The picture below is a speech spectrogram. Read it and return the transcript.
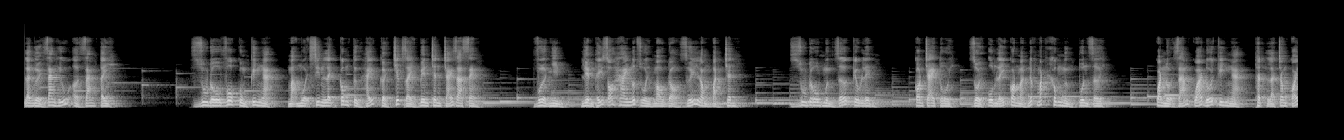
là người Giang Hữu ở Giang Tây. Judo vô cùng kinh ngạc mạo muội xin lệnh công tử hãy cởi chiếc giày bên chân trái ra xem. Vừa nhìn, liền thấy rõ hai nốt ruồi màu đỏ dưới lòng bàn chân. Judo mừng rỡ kêu lên, con trai tôi, rồi ôm lấy con mà nước mắt không ngừng tuôn rơi. Quan nội giám quá đối kinh ngạc, thật là trong cõi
